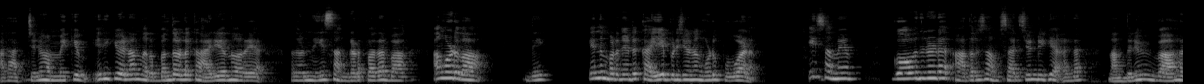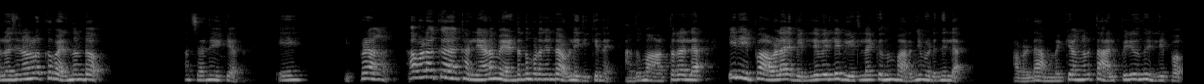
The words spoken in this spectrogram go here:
അത് അച്ഛനും അമ്മയ്ക്കും എനിക്കും എല്ലാം നിർബന്ധമുള്ള കാര്യമെന്ന് പറയാ. അതുകൊണ്ട് നീ സങ്കടപ്പെടാ ബാ അങ്ങോട്ട് വാ. ദേ എന്നും പറഞ്ഞിട്ട് കയ്യെ പിടിച്ചുകൊണ്ട് അങ്ങോട്ട് പോവാണ്. ഈ സമയം ഗോവിന്ദനോട് ആദർ സംസാരിച്ചുകൊണ്ടിരിക്കുക അല്ല നന്ദിന് വിവാഹാലോചനകളൊക്കെ വരുന്നുണ്ടോ? അച്ഛൻ ചോദിക്കുക ഏ ഇപ്പഴാ അവളൊക്കെ കല്യാണം വേണ്ടെന്ന് പറഞ്ഞിട്ട് അവൾ ഇരിക്കുന്നത് അത് മാത്രമല്ല ഇനിയിപ്പോൾ അവളെ വലിയ വലിയ വീട്ടിലേക്കൊന്നും പറഞ്ഞു വിടുന്നില്ല. അവളുടെ അമ്മയ്ക്കും അങ്ങനെ താല്പര്യമൊന്നും ഇല്ല ഇപ്പോൾ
